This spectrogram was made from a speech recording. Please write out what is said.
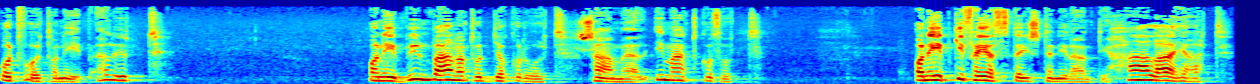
ott volt a nép előtt, a nép bűnbánatot gyakorolt, Sámuel imádkozott, a nép kifejezte Isten iránti háláját,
